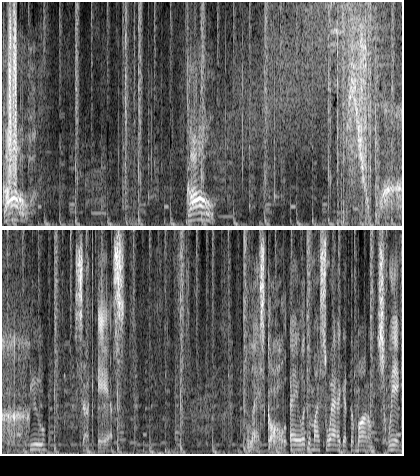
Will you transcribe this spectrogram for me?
Go! Go! You suck ass. Let's go. Hey, look at my swag at the bottom. Swig.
